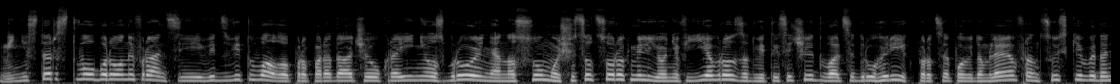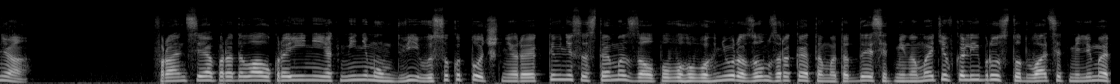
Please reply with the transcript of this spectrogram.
Міністерство оборони Франції відзвітувало про передачу Україні озброєння на суму 640 мільйонів євро за 2022 рік. Про це повідомляє французьке видання. Франція передала Україні як мінімум дві високоточні реактивні системи залпового вогню разом з ракетами та 10 мінометів калібру 120 мм.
